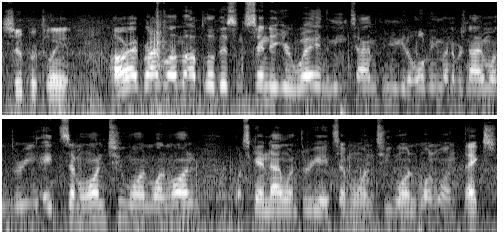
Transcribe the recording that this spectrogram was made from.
Super clean. All right, Brian, well, I'm gonna upload this and send it your way. In the meantime, if you need to get a hold of me, my number is 913-871-2111. Once again, 913-871-2111. Thanks.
